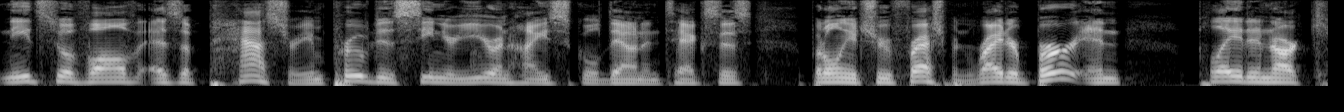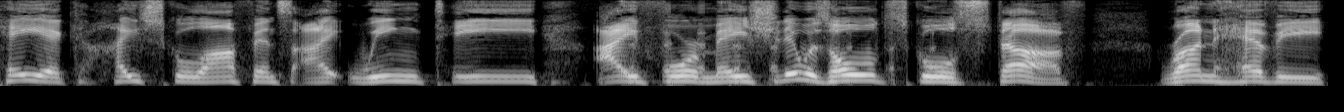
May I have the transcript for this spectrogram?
needs to evolve as a passer. He improved his senior year in high school down in Texas, but only a true freshman. Ryder Burton played an archaic high school offense, I, wing T, I formation. it was old school stuff, run heavy,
